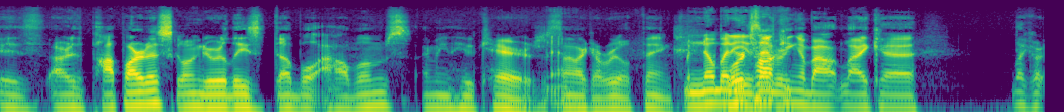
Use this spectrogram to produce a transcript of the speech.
is are the pop artists going to release double albums? I mean, who cares? It's not like a real thing. But nobody We're has ever- talking about like a like a,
